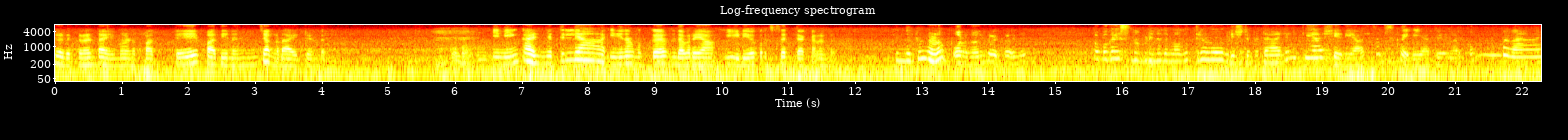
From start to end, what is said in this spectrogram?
കിടക്കുന്ന ടൈമാണ് പത്തേ പതിനഞ്ച് അങ്ങടായിട്ടുണ്ട്. ഇനിയും കഴിഞ്ഞിട്ടില്ല. ഇനി നമുക്ക് എന്താ പറയാ വീഡിയോ കുറച്ച് സെറ്റ് ആക്കാനുണ്ട്. എന്നിട്ട് വേണം? ഉറങ്ങാൻ കിടക്കാൻ അപ്പൊ ഗൈസ് നമ്മുടെ ഇന്നത്തെ വ്ളോഗ് ഇത്രയുള്ളൂ വീഡിയോ ഇഷ്ടപ്പെട്ടാൽ ലൈക്ക് ചെയ്യുക ഷെയർ ചെയ്യുക സബ്സ്ക്രൈബ് ചെയ്യാത്ത എല്ലാവർക്കും ബൈ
